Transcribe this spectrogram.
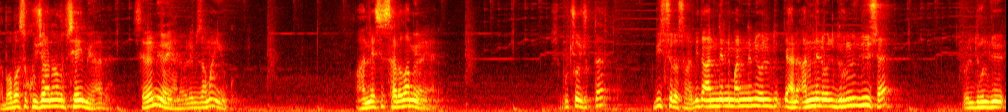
Ya babası kucağına alıp sevmiyor abi. Sevemiyor yani öyle bir zaman yok. Annesi sarılamıyor yani. İşte bu çocuklar bir süre sonra bir de annenin anneni öldü yani annen öldürüldüyse öldürüldüğü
